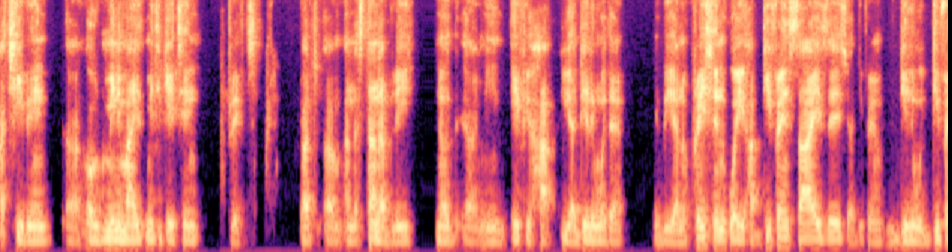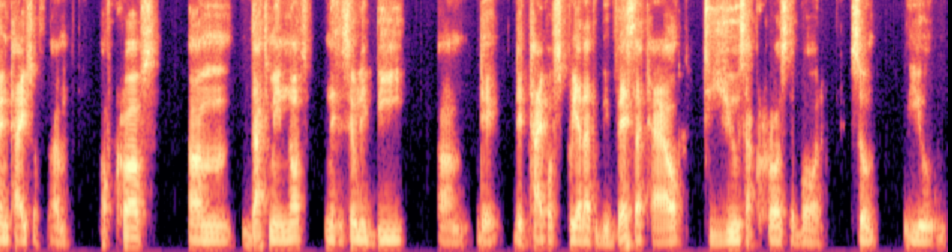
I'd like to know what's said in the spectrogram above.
achieving uh, or minimize mitigating drifts. But um, understandably, you know, I mean, if you have you are dealing with a maybe an operation where you have different sizes, you're different dealing with different types of um, of crops, um, that may not necessarily be um, the the type of sprayer that would be versatile to use across the board. So you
